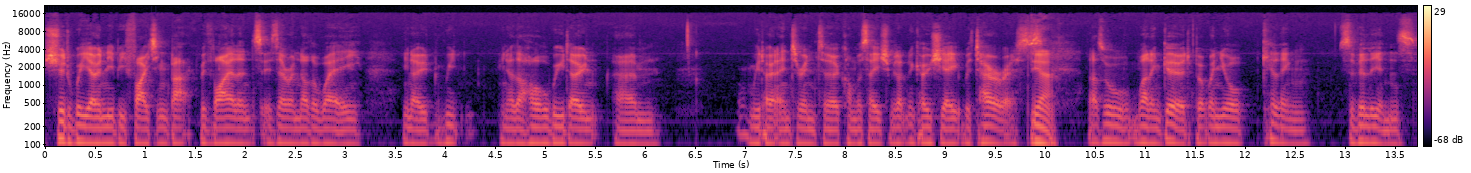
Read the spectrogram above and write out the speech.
should we only be fighting back with violence? Is there another way? You know, we, you know, the whole we don't, um, we don't enter into conversation, we don't negotiate with terrorists. Yeah. That's all well and good, but when you're killing civilians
